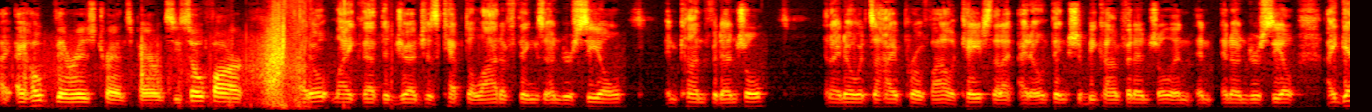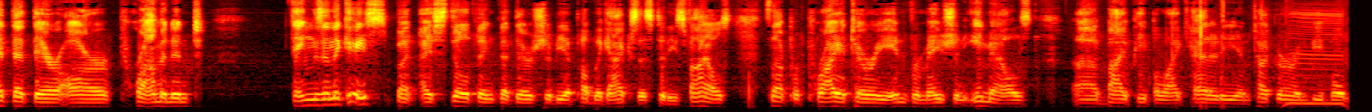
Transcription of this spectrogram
I, I hope there is transparency. So far, I don't like that the judge has kept a lot of things under seal and confidential and I know it's a high profile case that I, I don't think should be confidential and, and, and under seal. I get that there are prominent things in the case, but I still think that there should be a public access to these files. It's not proprietary information, emails uh, by people like Hannity and Tucker and people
